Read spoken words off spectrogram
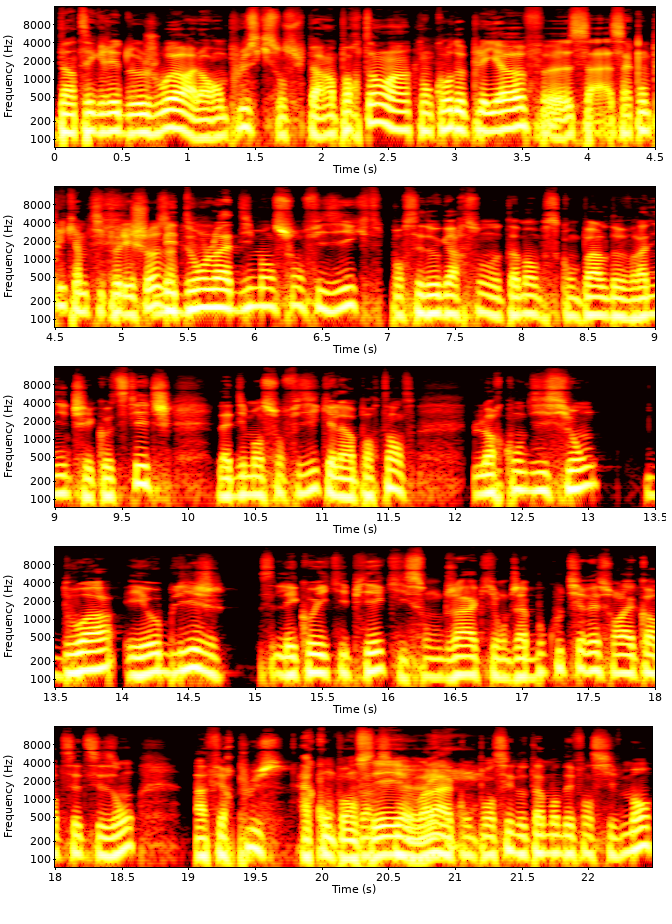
d'intégrer deux joueurs alors en plus qui sont super importants hein. en cours de playoff, euh, ça, ça complique un petit peu les choses. Mais dont la dimension physique, pour ces deux garçons notamment, parce qu'on parle de Vranic et Kostic, la dimension physique, elle est importante. Leur condition doit et oblige les coéquipiers qui, sont déjà, qui ont déjà beaucoup tiré sur la corde cette saison à faire plus. à compenser. que, euh, voilà, à compenser notamment défensivement.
